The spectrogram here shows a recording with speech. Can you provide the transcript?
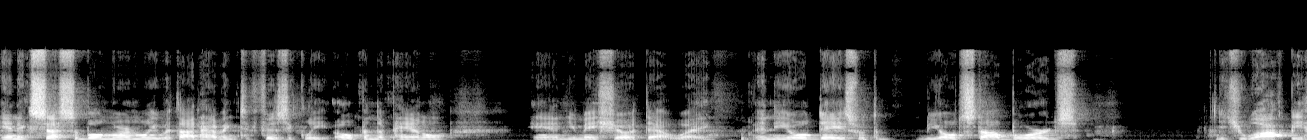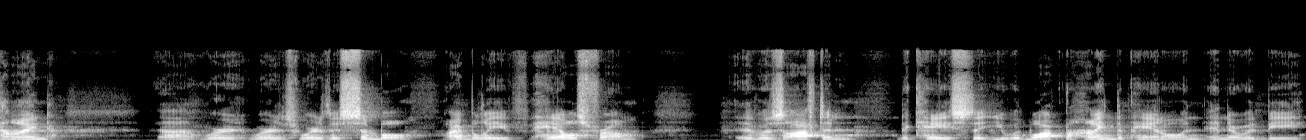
inaccessible normally without having to physically open the panel, and you may show it that way. In the old days with the, the old style boards that you walk behind, uh, where where's where this symbol I believe hails from, it was often the case that you would walk behind the panel and, and there would be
